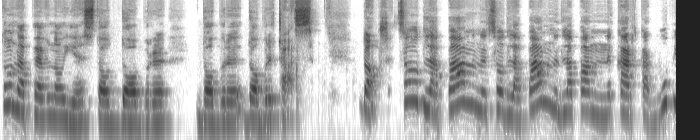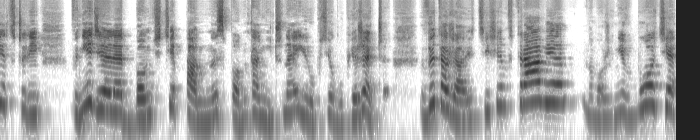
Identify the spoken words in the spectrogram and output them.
to na pewno jest to dobry, dobry, dobry czas. Dobrze, co dla panny, co dla panny? Dla panny karta głupiec, czyli w niedzielę bądźcie panny spontaniczne i róbcie głupie rzeczy. Wytarzajcie się w trawie, no może nie w błocie,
